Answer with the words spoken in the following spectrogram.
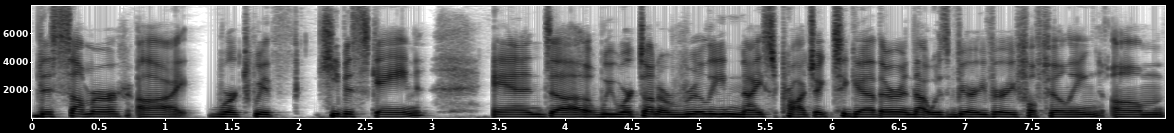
this summer uh, i worked with key biscayne and uh, we worked on a really nice project together and that was very very fulfilling um,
